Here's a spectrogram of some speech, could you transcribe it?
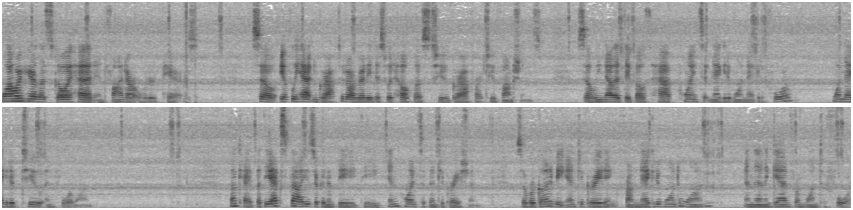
While we're here, let's go ahead and find our ordered pairs. So if we hadn't graphed it already, this would help us to graph our two functions. So we know that they both have points at negative 1, negative 4, 1, negative 2, and 4, 1. Okay, but the x values are going to be the endpoints of integration. So we're going to be integrating from negative 1 to 1, and then again from 1 to 4.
